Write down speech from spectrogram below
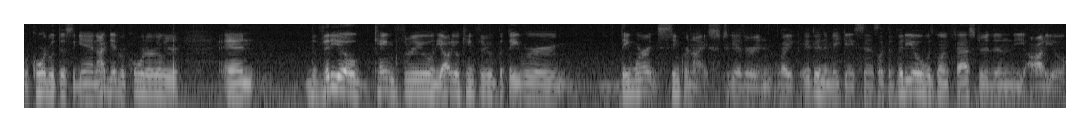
record with this again. I did record earlier, and the video came through and the audio came through, but they were they weren't synchronized together and like it didn't make any sense. Like the video was going faster than the audio.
